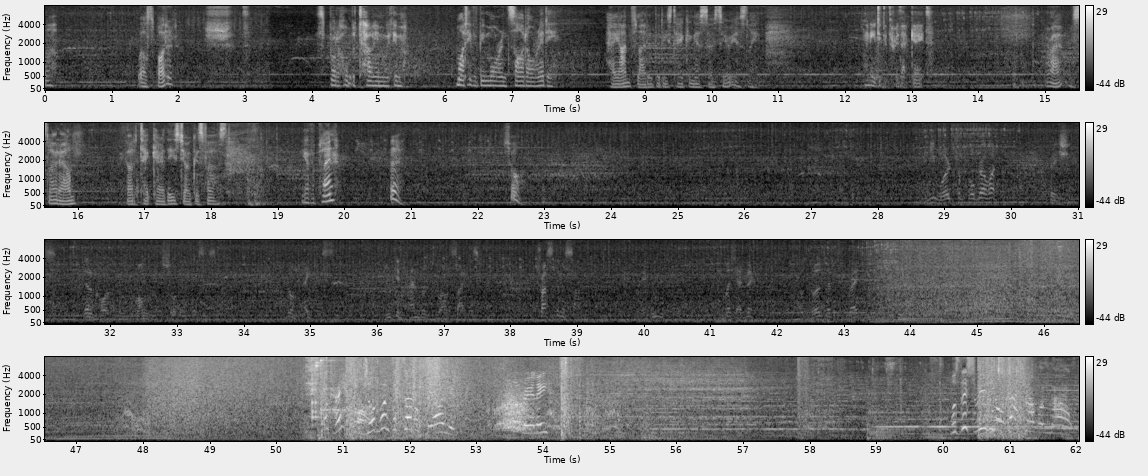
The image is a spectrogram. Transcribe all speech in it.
Ah. Well spotted. Shit. He's brought a whole battalion with him. Might even be more inside already. Hey, I'm flattered that he's taking us so seriously. We need to get through that gate. All right, we'll slow down. We gotta take care of these jokers first. You have a plan? Yeah. Sure. Any word from Cobra One? Patience. They'll call you mongrel show their faces. You don't like this. You can handle two outsiders. Trust them aside. They do. You must admit, those girls have right. Okay, not one for subtlety, are you? Not really. Was this really all that trouble now?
